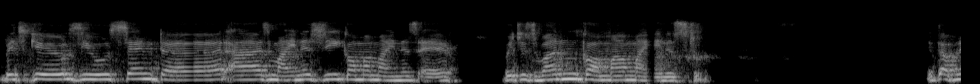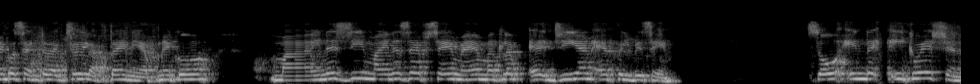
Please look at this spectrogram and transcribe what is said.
Which gives you center as minus G comma minus F which is one comma minus two. ये तो अपने को सेंटर एक्चुअली लगता ही नहीं है। अपने को minus g minus f same है मतलब g and f will be same so in the equation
